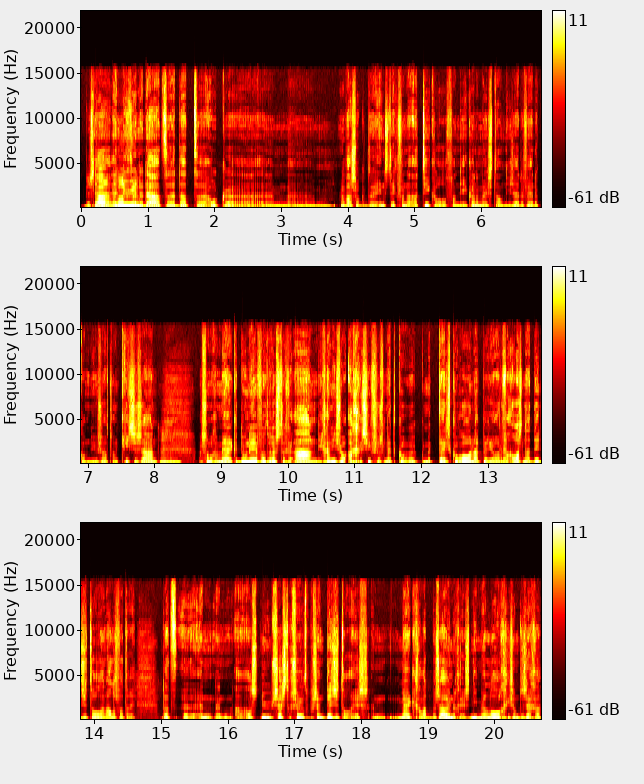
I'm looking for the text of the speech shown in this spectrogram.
bestaande Ja, en nu inderdaad dat ook, um, um, was ook de insteek van de artikel van die Economist dan, die zeiden van ja, er komt nu een soort van crisis aan. Mm -hmm. Sommige merken doen even wat rustiger aan. Die gaan niet zo agressief zoals met, met tijdens corona-periode, ja. van alles naar digital en alles wat er... Dat, en, en als het nu 60, 70% digital is en merken gaan wat bezuinigen, is het niet meer logisch om te zeggen,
